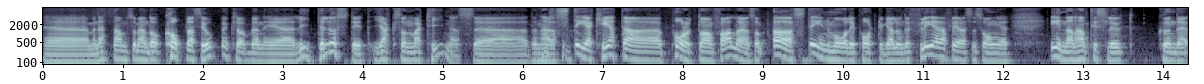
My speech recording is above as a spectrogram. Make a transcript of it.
Eh, men ett namn som ändå kopplas ihop med klubben är lite lustigt. Jackson Martinez. Eh, den här stekheta Porto-anfallaren som öste in mål i Portugal under flera, flera säsonger. Innan han till slut kunde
